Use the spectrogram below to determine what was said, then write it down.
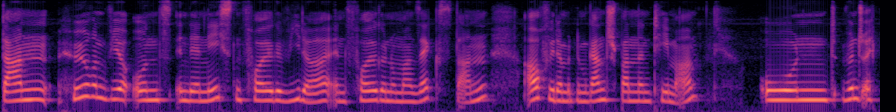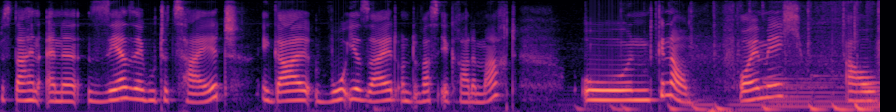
dann hören wir uns in der nächsten Folge wieder, in Folge Nummer 6 dann, auch wieder mit einem ganz spannenden Thema. Und wünsche euch bis dahin eine sehr, sehr gute Zeit, egal wo ihr seid und was ihr gerade macht. Und genau, freue mich auf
